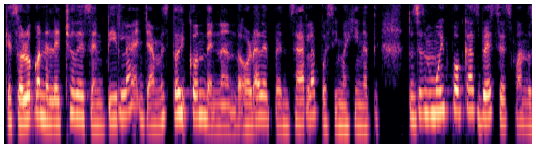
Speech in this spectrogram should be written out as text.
que solo con el hecho de sentirla ya me estoy condenando. Ahora de pensarla, pues imagínate. Entonces, muy pocas veces cuando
